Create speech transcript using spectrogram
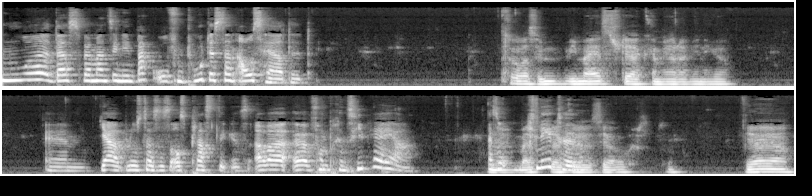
nur dass, wenn man es in den Backofen tut, es dann aushärtet. Sowas wie, wie Maisstärke, mehr oder weniger. Ähm, ja, bloß, dass es aus Plastik ist. Aber äh, vom Prinzip her ja. Also Ja, Knete. ist ja auch so. Ja, ja.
